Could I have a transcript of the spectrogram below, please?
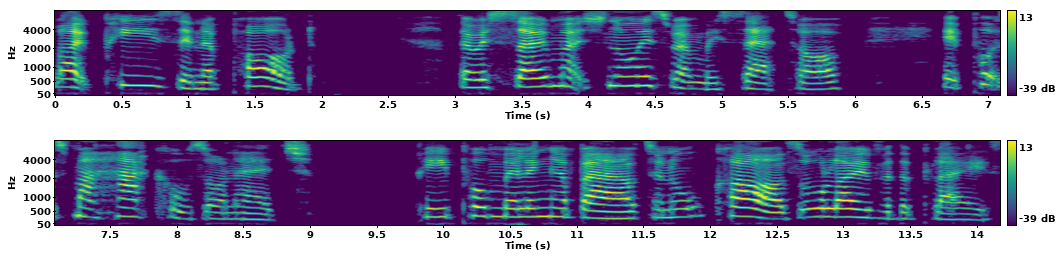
like peas in a pod. There is so much noise when we set off, it puts my hackles on edge. People milling about and all cars all over the place.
